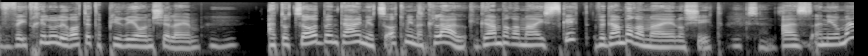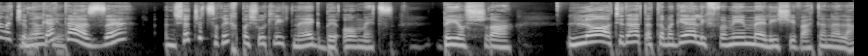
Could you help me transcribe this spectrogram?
והתחילו לראות את הפריון שלהם. התוצאות בינתיים יוצאות מן הכלל, כן. גם ברמה העסקית וגם ברמה האנושית. אז אני אומרת. שבקטע הזה, אני חושבת שצריך פשוט להתנהג באומץ, ביושרה. לא, את יודעת, אתה מגיע לפעמים אה, לישיבת הנהלה,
